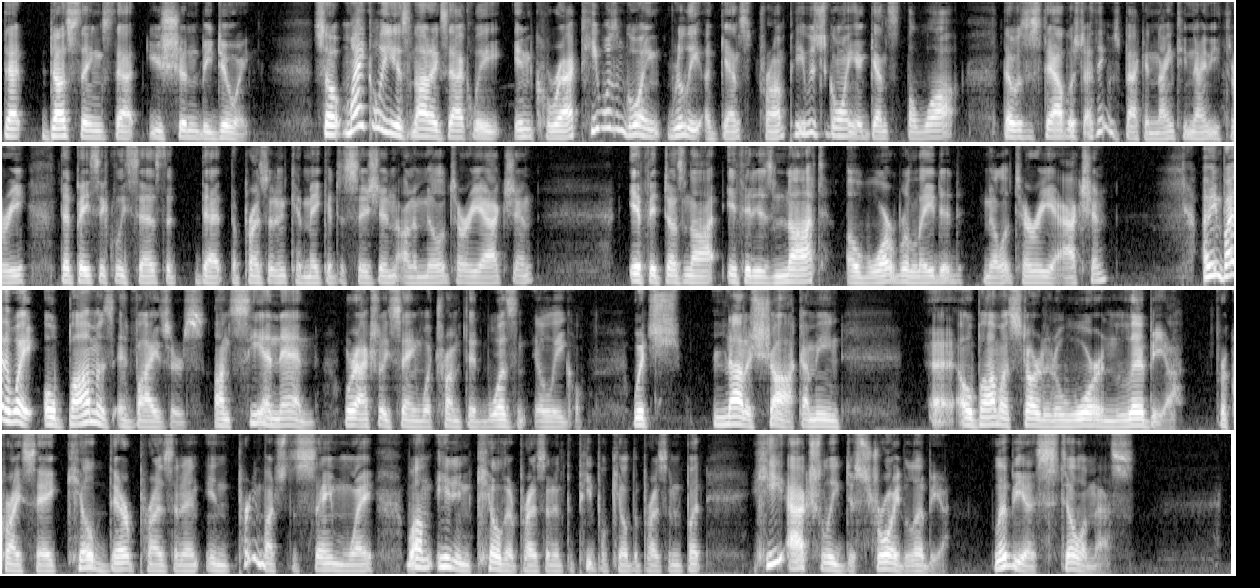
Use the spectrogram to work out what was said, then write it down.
that does things that you shouldn't be doing. So Mike Lee is not exactly incorrect. He wasn't going really against Trump. He was going against the law that was established, I think it was back in 1993, that basically says that, that the president can make a decision on a military action if it does not, if it is not a war related military action. I mean, by the way, Obama's advisors on CNN were actually saying what Trump did wasn't illegal, which not a shock. I mean, uh, Obama started a war in Libya, for Christ's sake, killed their president in pretty much the same way. Well, he didn't kill their president, the people killed the president, but he actually destroyed Libya. Libya is still a mess.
